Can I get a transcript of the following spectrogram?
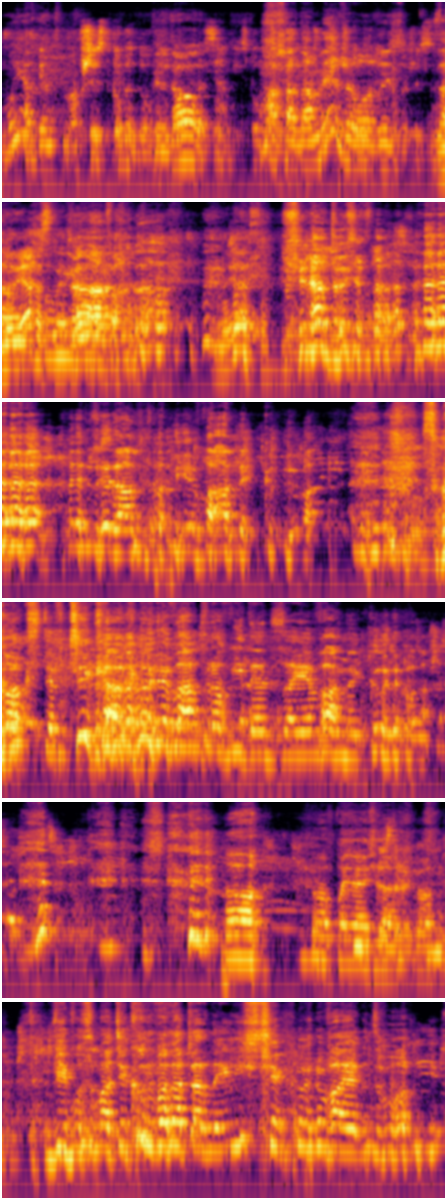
Mój agent ma. Wszystko będą Pierdolę. sami z Masz Adamie, że łożyć. za No jasne, miliona. No jasne. Żyrandol się znalazł. Żyrandol jebany, kurwa. Skok Stepczyka, kurwa, Provident zajebany, kurwa. O, o pojawia się daleko. Bibus macie, kurwa, na czarnej liście, kurwa, jak dzwonisz.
